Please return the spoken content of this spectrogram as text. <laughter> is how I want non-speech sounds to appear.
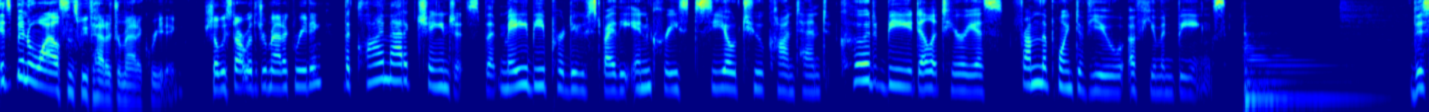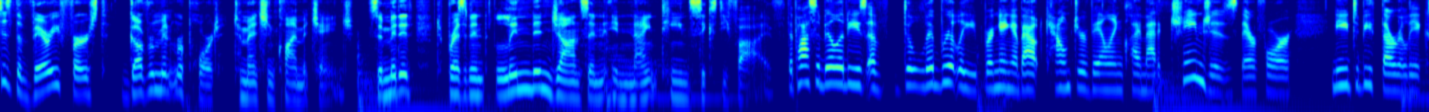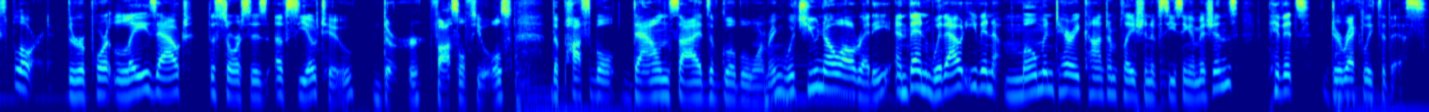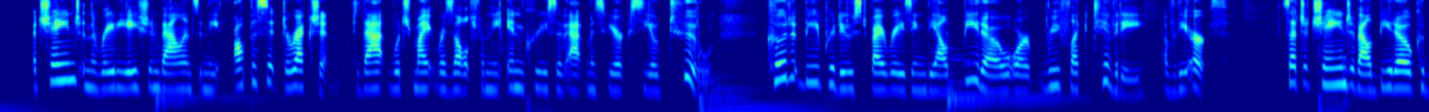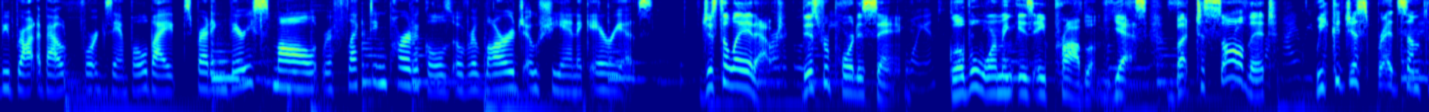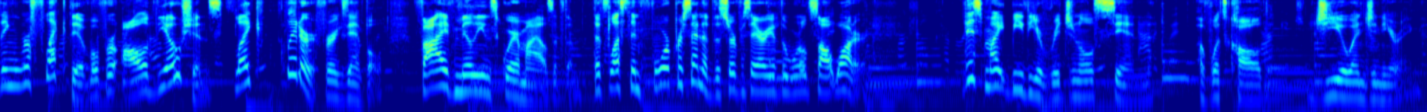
It's been a while since we've had a dramatic reading. Shall we start with a dramatic reading? The climatic changes that may be produced by the increased CO2 content could be deleterious from the point of view of human beings. This is the very first government report to mention climate change, submitted to President Lyndon Johnson in 1965. The possibilities of deliberately bringing about countervailing climatic changes, therefore, need to be thoroughly explored. The report lays out the sources of CO2, der, fossil fuels, the possible downsides of global warming, which you know already, and then, without even momentary contemplation of ceasing emissions, pivots directly to this a change in the radiation balance in the opposite direction to that which might result from the increase of atmospheric CO2 could be produced by raising the albedo or reflectivity of the Earth. Such a change of albedo could be brought about, for example, by spreading very small, reflecting particles over large oceanic areas. Just to lay it out, this report is saying global warming is a problem, yes, but to solve it, we could just spread something reflective over all of the oceans, like glitter, for example. 5 million square miles of them. That's less than 4% of the surface area of the world's salt water. This might be the original sin of what's called geoengineering.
